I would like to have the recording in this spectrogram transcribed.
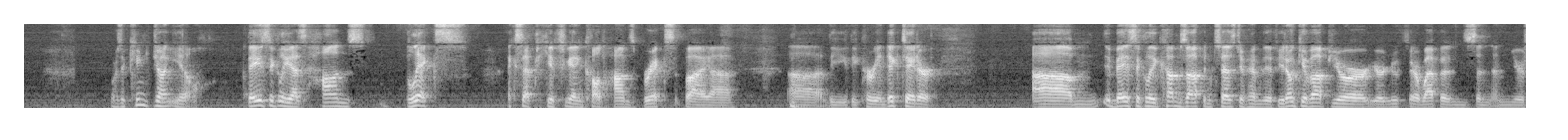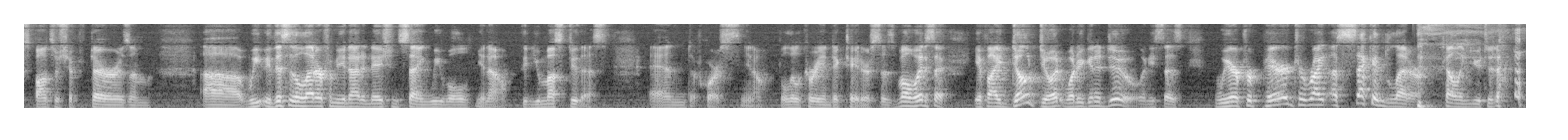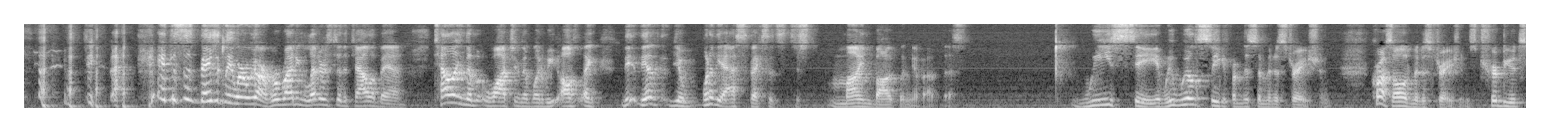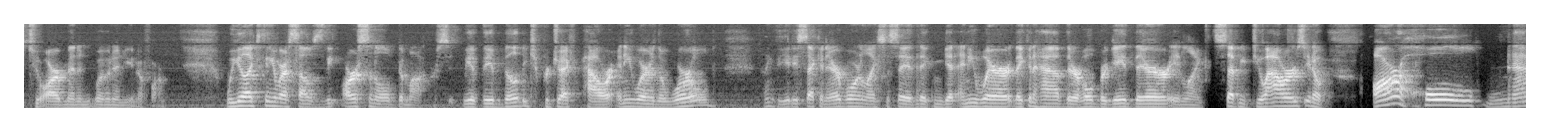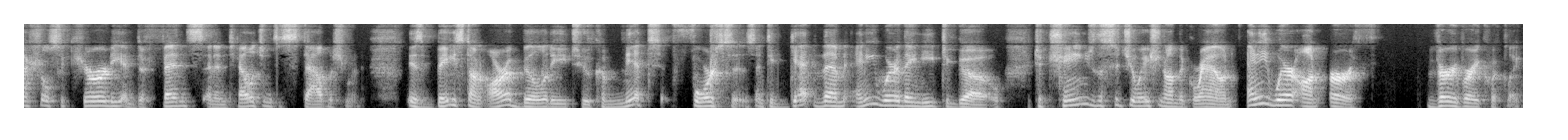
is it Kim Jong Il, basically as Hans Blix, except he keeps getting called Hans Bricks by uh, uh, the the Korean dictator. Um, it basically comes up and says to him, "If you don't give up your your nuclear weapons and, and your sponsorship of terrorism." uh, we this is a letter from the United Nations saying we will, you know, that you must do this. And of course, you know, the little Korean dictator says, "Well, wait a second. If I don't do it, what are you going to do?" And he says, "We are prepared to write a second letter telling you to." and this is basically where we are. We're writing letters to the Taliban, telling them, watching them when we all like the, the other, you know, one of the aspects that's just mind-boggling about this we see, and we will see from this administration, across all administrations, tributes to our men and women in uniform. We like to think of ourselves as the arsenal of democracy. We have the ability to project power anywhere in the world. I think the 82nd Airborne likes to say they can get anywhere, they can have their whole brigade there in like 72 hours. You know, our whole national security and defense and intelligence establishment is based on our ability to commit forces and to get them anywhere they need to go to change the situation on the ground anywhere on earth very very quickly.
